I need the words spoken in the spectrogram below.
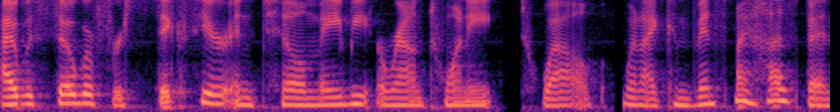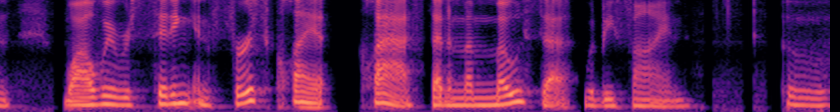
I was sober for six years until maybe around 2012 when I convinced my husband while we were sitting in first cla- class that a mimosa would be fine. Ooh.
